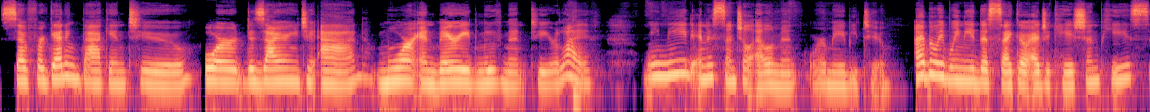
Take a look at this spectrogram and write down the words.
So, for getting back into or desiring to add more and varied movement to your life, we need an essential element or maybe two. I believe we need this psychoeducation piece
